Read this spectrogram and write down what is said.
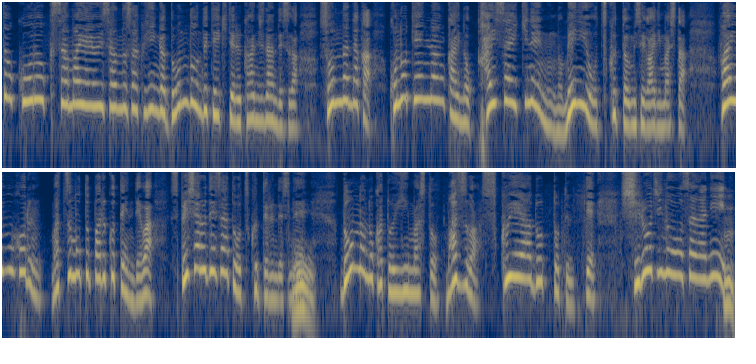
所草間彌生さんの作品がどんどん出てきてる感じなんですがそんな中この展覧会の開催記念のメニューを作ったお店がありました。ファイブホルン松本パルコ店ではスペシャルデザートを作ってるんですね。どんなのかと言いますとまずはスクエアドットといって白地のお皿に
